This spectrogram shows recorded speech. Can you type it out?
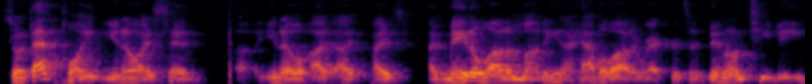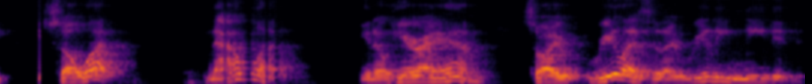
So at that point, you know, I said, uh, you know, I, I, I've, I've made a lot of money. I have a lot of records. I've been on TV. So what? Now what? You know, here I am. So I realized that I really needed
